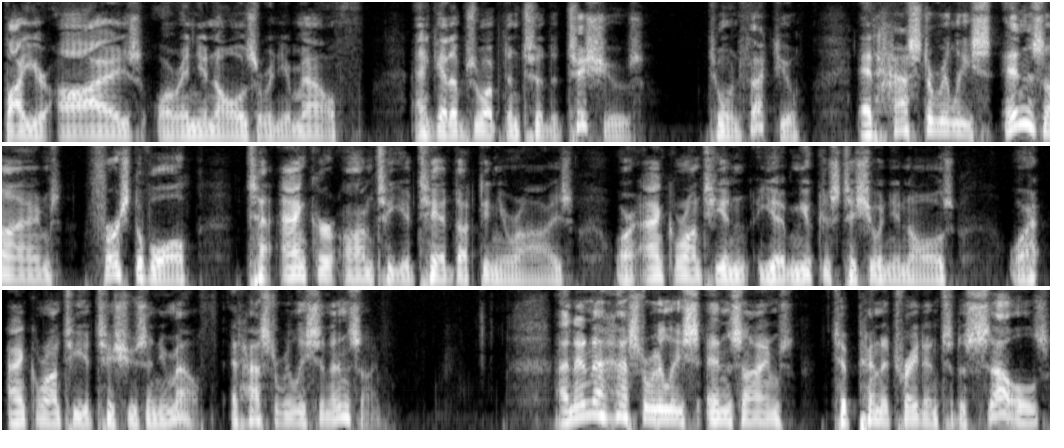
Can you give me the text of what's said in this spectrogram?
by your eyes or in your nose or in your mouth and get absorbed into the tissues to infect you. It has to release enzymes first of all to anchor onto your tear duct in your eyes or anchor onto your, your mucous tissue in your nose or anchor onto your tissues in your mouth. It has to release an enzyme. And then it has to release enzymes to penetrate into the cells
